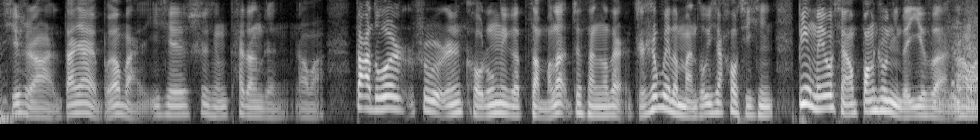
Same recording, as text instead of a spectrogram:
其实啊，大家也不要把一些事情太当真，知道吧？大多数人口中那个“怎么了”这三个字，只是为了满足一下好奇心，并没有想要帮助你的意思，你知道吗？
